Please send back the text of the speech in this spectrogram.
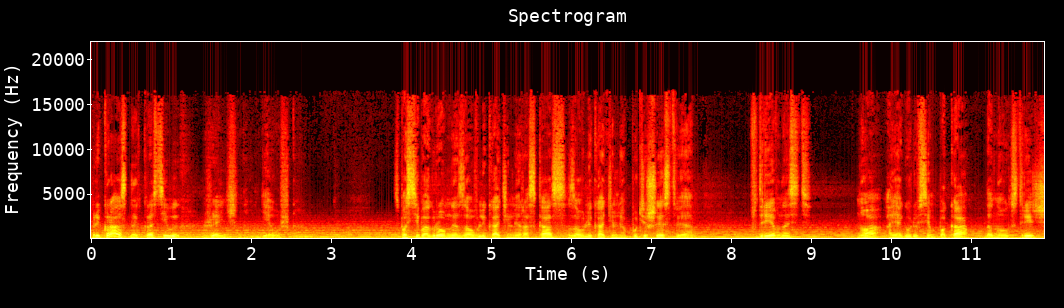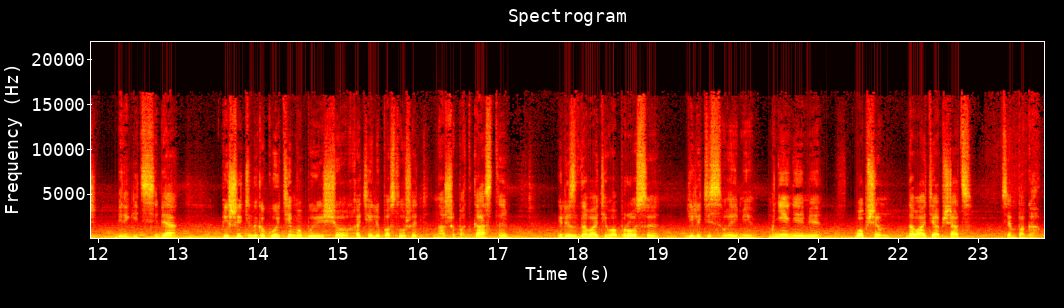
прекрасных, красивых женщинах, девушках. Спасибо огромное за увлекательный рассказ, за увлекательное путешествие в древность. Ну а, а я говорю всем пока, до новых встреч, берегите себя. Пишите, на какую тему бы еще хотели послушать наши подкасты, или задавайте вопросы, делитесь своими мнениями. В общем, давайте общаться. Всем пока.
